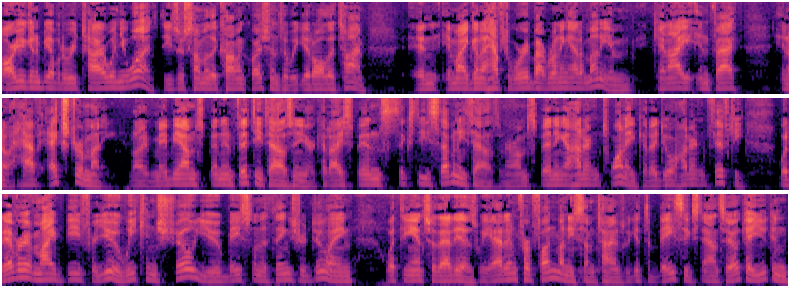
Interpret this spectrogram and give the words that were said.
are you going to be able to retire when you want? These are some of the common questions that we get all the time. And am I going to have to worry about running out of money? And can I, in fact, you know, have extra money? Like maybe I'm spending fifty thousand a year. Could I spend sixty, seventy thousand, or I'm spending one hundred and twenty? Could I do one hundred and fifty? Whatever it might be for you, we can show you based on the things you're doing what the answer to that is. We add in for fund money sometimes. We get to basics down and say, okay, you can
